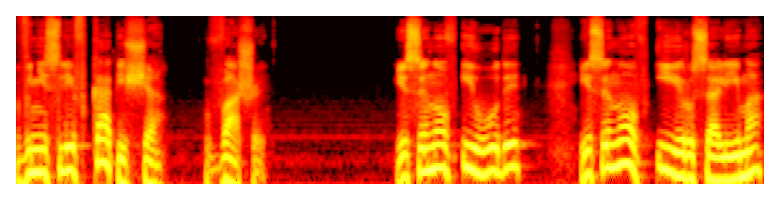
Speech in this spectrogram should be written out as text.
внесли в капища ваши. И сынов Иуды, и сынов Иерусалима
